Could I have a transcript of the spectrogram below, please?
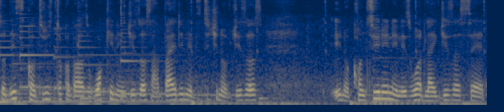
so this continues to talk about walking in Jesus, abiding in the teaching of Jesus, you know, continuing in His word, like Jesus said.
